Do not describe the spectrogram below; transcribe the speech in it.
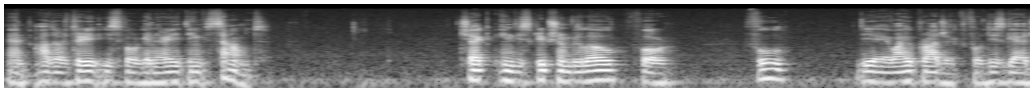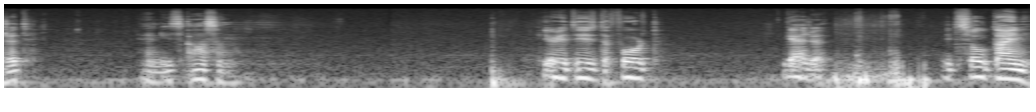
and other three is for generating sound. Check in description below for full DIY project for this gadget and it's awesome. Here it is the fourth gadget. It's so tiny.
